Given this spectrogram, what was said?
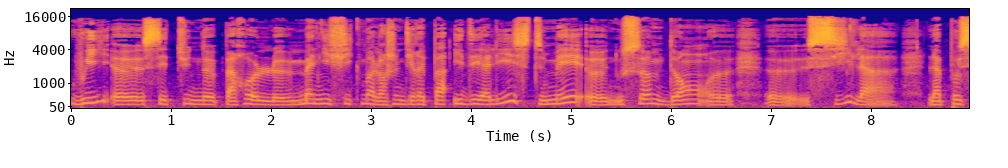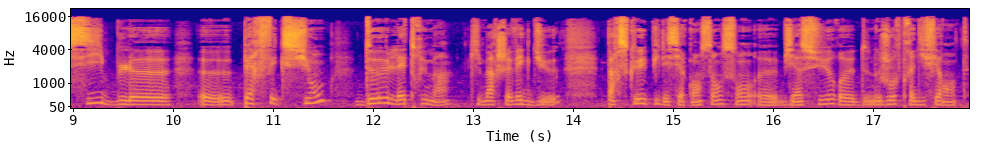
oui, euh, c'est une parole magnifiquement, alors je ne dirais pas idéaliste, mais euh, nous sommes dans, euh, si, la, possible perfection de l'être humain qui marche avec Dieu, parce que, et puis les circonstances sont bien sûr de nos jours très différentes.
